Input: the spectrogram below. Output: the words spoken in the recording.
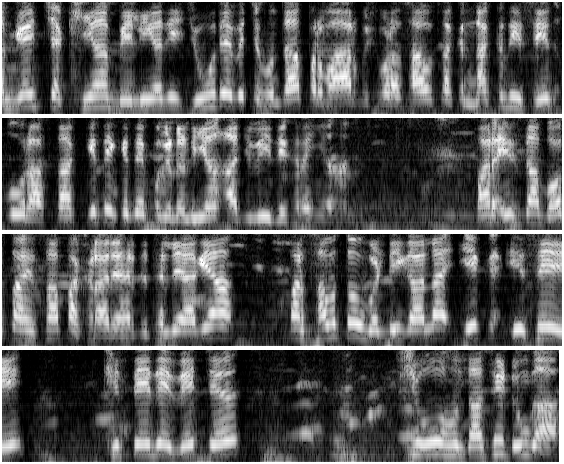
ਅੱਗੇ ਝੱਖੀਆਂ ਬੇਲੀਆਂ ਦੀ ਜੂਹ ਦੇ ਵਿੱਚ ਹੁੰਦਾ ਪਰਿਵਾਰ ਵਿਛੋੜਾ ਸਾਹਿਬ ਤੱਕ ਨੱਕ ਦੀ ਸੇਧ, ਉਹ ਰਸਤਾ ਕਿਤੇ ਕਿਤੇ ਪਗਡੰਡੀਆਂ ਅੱਜ ਵੀ ਦਿਖ ਰਹੀਆਂ ਹਨ। ਪਰ ਇਸ ਦਾ ਬਹੁਤਾ ਹਿੱਸਾ ਭਖੜਾ ਨਹਿਰ ਦੇ ਥੱਲੇ ਆ ਗਿਆ। ਪਰ ਸਭ ਤੋਂ ਵੱਡੀ ਗੱਲ ਹੈ ਇੱਕ ਇਸੇ ਖਿੱਤੇ ਦੇ ਵਿੱਚ ਚੋ ਹੁੰਦਾ ਸੀ ਡੂੰਗਾ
